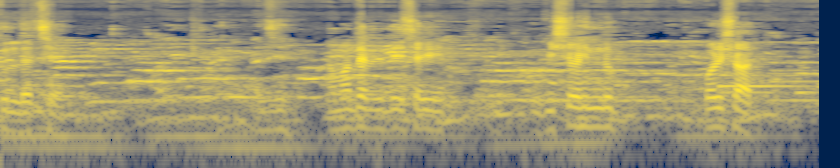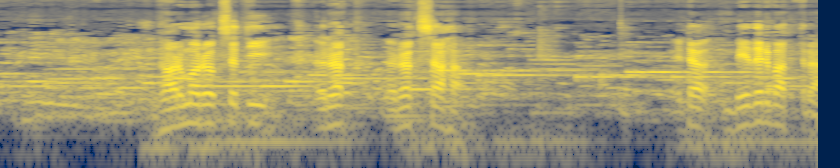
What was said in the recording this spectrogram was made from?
তুলেছে। আমাদের দেশে বিশ্ব হিন্দু পরিষদ ধর্ম রক্ষতি রক রক্ষাহা। এটা বেদের বার্তা।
